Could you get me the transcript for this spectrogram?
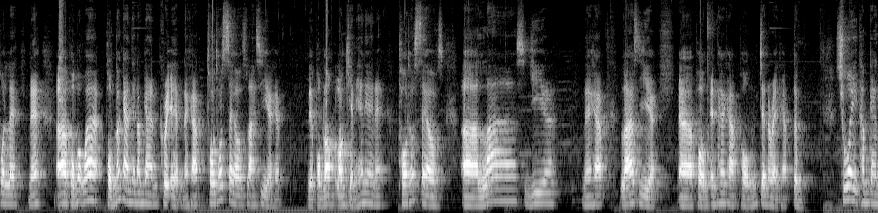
คนเลยนะผมบอกว่าผมต้องการจะทำการ create นะครับ total sales last year ครับ เดี๋ยวผมลองลองเขียนให้เนี่ยนะ total sales last year นะครับ last year ผม enter ครับ ผม generate ครับตึมช่วยทำการ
